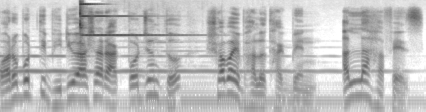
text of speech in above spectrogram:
পরবর্তী ভিডিও আসার আগ পর্যন্ত সবাই ভালো থাকবেন। আল্লাহ হাফেজ।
